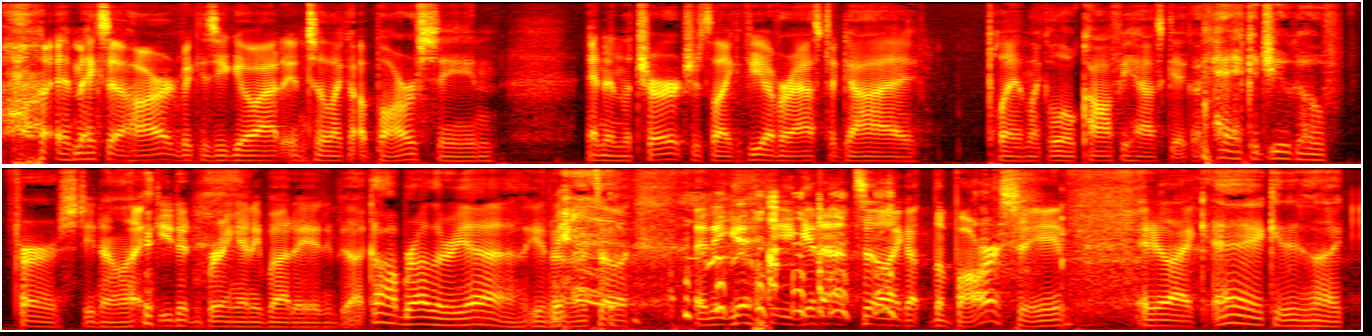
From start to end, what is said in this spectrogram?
it makes it hard because you go out into like a bar scene And in the church, it's like if you ever asked a guy playing like a little coffee house gig, like, "Hey, could you go first? You know, like you didn't bring anybody, and he'd be like, "Oh, brother, yeah," you know. And you get you get out to like a, the bar scene, and you're like, "Hey," can you like,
